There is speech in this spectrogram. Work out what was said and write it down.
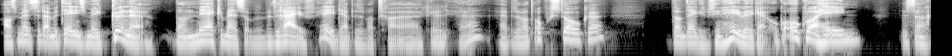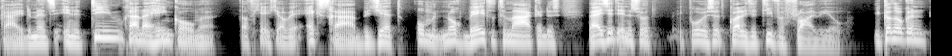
Als mensen daar meteen iets mee kunnen, dan merken mensen op het bedrijf, hé, hey, daar hebben ze wat, hè, hebben ze wat opgestoken. Dan denken ze misschien, hé, hey, daar wil ik ook, ook wel heen. Dus dan ga je de mensen in het team gaan daarheen komen. Dat geeft jou weer extra budget om het nog beter te maken. Dus wij zitten in een soort, ik probeer het kwalitatieve flywheel. Je kan ook een,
